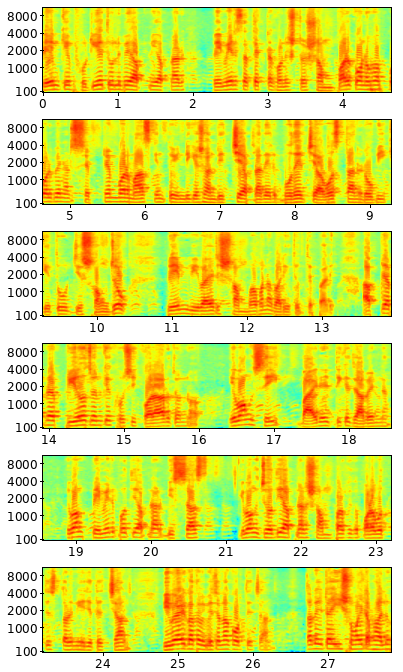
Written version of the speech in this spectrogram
প্রেমকে ফুটিয়ে তুলবে, আপনি আপনার প্রেমের সাথে একটা ঘনিষ্ঠ সম্পর্ক অনুভব করবেন আর সেপ্টেম্বর মাস কিন্তু ইন্ডিকেশন দিচ্ছে আপনাদের বোধের যে অবস্থান, রবি, কেতুর যে সংযোগ প্রেম বিবাহের সম্ভাবনা বাড়িয়ে তুলতে পারে। আপনি আপনার প্রিয়জনকে খুশি করার জন্য এবং সেই বাইরের দিকে যাবেন না এবং প্রেমের প্রতি আপনার বিশ্বাস এবং যদি আপনার সম্পর্ককে পরবর্তী স্তরে নিয়ে যেতে চান, বিবাহের কথা বিবেচনা করতে চান, তাহলে এটা এই সময়টা ভালো।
